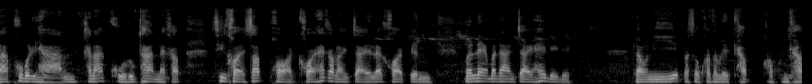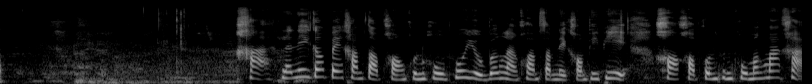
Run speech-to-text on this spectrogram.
ณะผู้บริหาร คณะครูทุกท่านนะครับที่คอยซัพพอร์ตคอยให้กำลังใจ และคอยเป็นเหมือนแรงบันดาลใจให้เด็กๆ เหล่านี้ประสบความสำเร็จครับขอบคุณครับ ค่ะ และนี่ก็เป็นคำตอบของคุณครูผู้อยู่เบื้องหลังความสำเร็จของพี่ๆขอขอบคุณคุณครูมากๆค่ะ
